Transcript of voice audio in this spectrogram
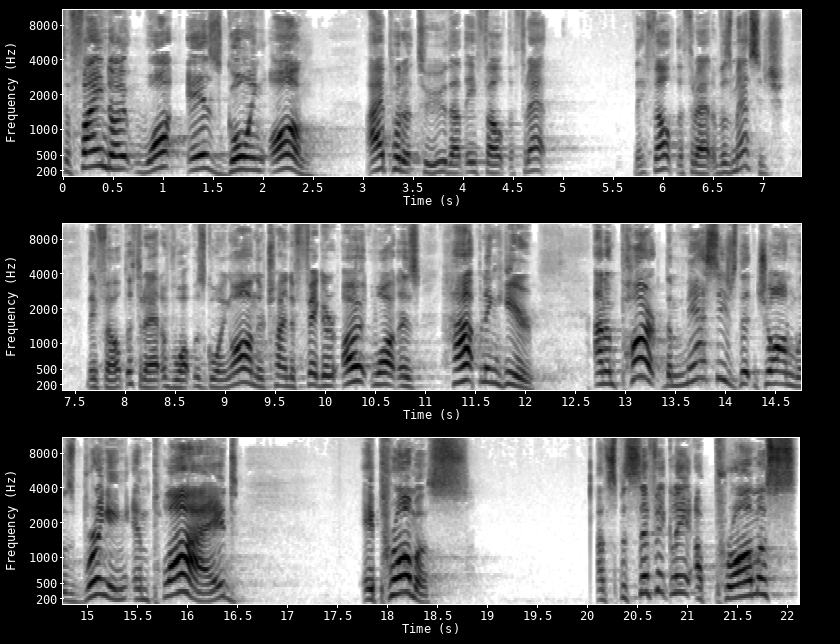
to find out what is going on. I put it to you that they felt the threat. They felt the threat of his message. They felt the threat of what was going on. They're trying to figure out what is happening here. And in part, the message that John was bringing implied a promise, and specifically a promise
